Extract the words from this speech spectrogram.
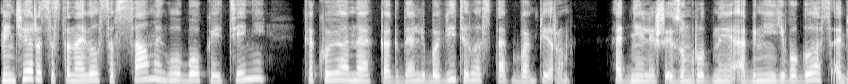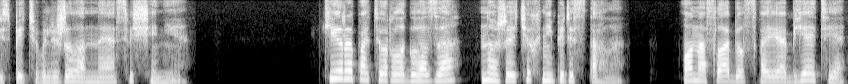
Менчерос остановился в самой глубокой тени, какую она когда-либо видела, став вампиром. Одни лишь изумрудные огни его глаз обеспечивали желанное освещение. Кира потерла глаза, но жечь их не перестала. Он ослабил свои объятия,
